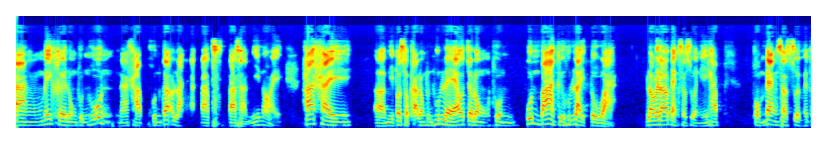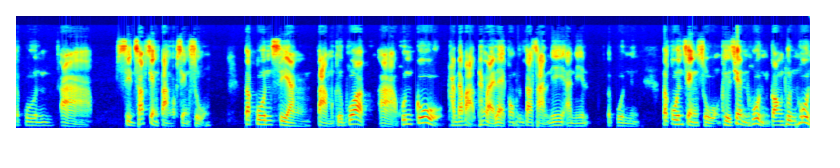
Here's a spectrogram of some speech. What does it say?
ยังไม่เคยลงทุนหุ้นนะครับ คุณก็หลักตาตาสารนี้หน่อย ถ้าใครมีประสบการณ์ลงทุนหุ้นแล้ว จะลงทุนหุ้นบ้างคือหุ้นรายตัว เราเวลาแบ่งสัดส่วนนี้ครับ ผมแบ่งสัดส่วนเป็นตระกูลสินทรัพย์เสี่ยงต่ำกับเสี่ยงสูง ตระกูลเสี่ยงต่ำคือพวกอ่าหุ้นกู้พันธบัตรทั้งหลายแหละกองทุนตราสารนี่อันนี้ตระกูลหนึ่งตระกูลเสี่ยงสูง คือเช่นหุ้น กองทุนหุ้น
